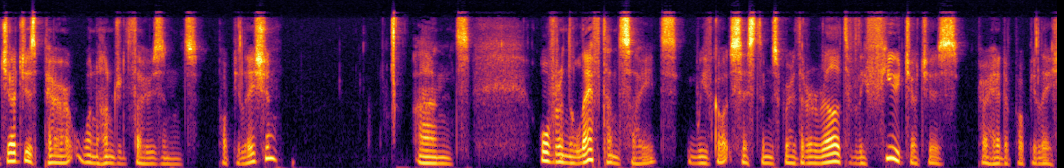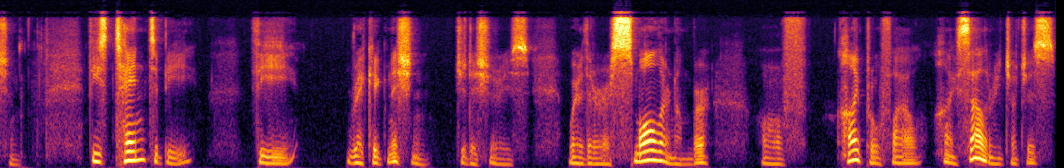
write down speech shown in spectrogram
judges per 100,000 population. And over on the left-hand side, we've got systems where there are relatively few judges per head of population. These tend to be the recognition judiciaries where there are a smaller number of high profile, high salary judges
